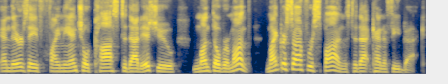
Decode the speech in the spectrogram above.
and there's a financial cost to that issue month over month microsoft responds to that kind of feedback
